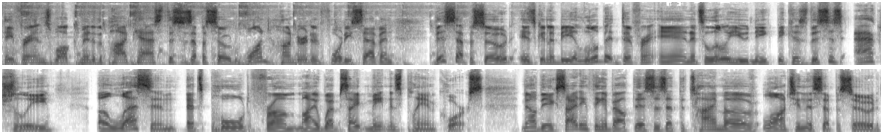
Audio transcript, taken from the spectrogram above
Hey, friends, welcome into the podcast. This is episode 147. This episode is going to be a little bit different and it's a little unique because this is actually a lesson that's pulled from my website maintenance plan course. Now, the exciting thing about this is at the time of launching this episode,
